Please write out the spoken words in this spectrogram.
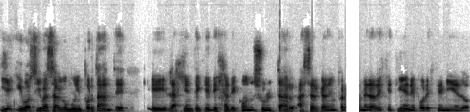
y, vos ibas a algo muy importante. Eh, la gente que deja de consultar acerca de enfermedades que tiene por este miedo.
